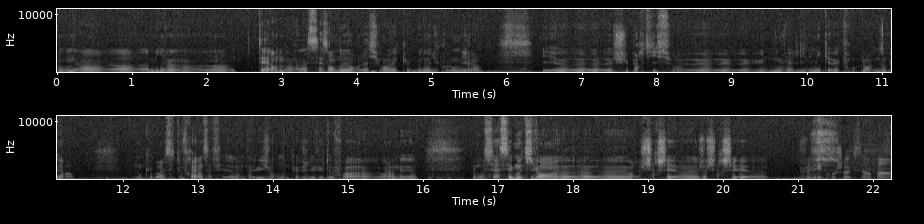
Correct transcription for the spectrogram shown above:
On a mis un terme à 16 ans de relation avec Benoît du Colombier. Et je suis parti sur une nouvelle dynamique avec Franck Lorenzo Vera. Donc euh, voilà, c'est tout frais, hein, ça fait même pas 8 jours, donc euh, je l'ai vu deux fois, euh, voilà, mais, mais bon, c'est assez motivant. euh, voilà, je cherchais, euh, je cherchais euh, Un plus. électrochoc, ça, enfin,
